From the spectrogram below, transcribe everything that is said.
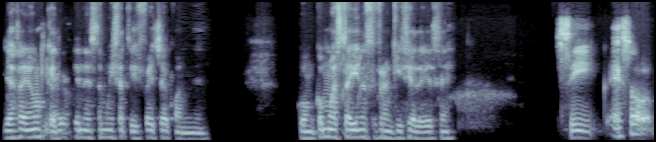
ya sabemos que Disney está muy satisfecha con, con cómo está yendo su franquicia de ese. Sí, eso,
